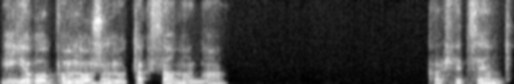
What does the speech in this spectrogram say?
І його помножуємо так само на коефіцієнт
